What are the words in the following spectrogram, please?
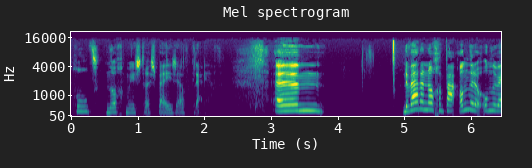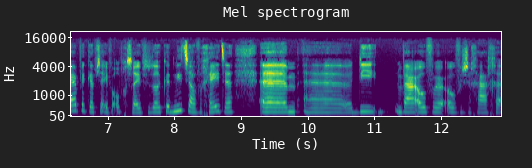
voelt, nog meer stress bij jezelf krijgt. Um, er waren nog een paar andere onderwerpen. Ik heb ze even opgeschreven, zodat ik het niet zou vergeten. Um, uh, die, waarover over ze graag, uh,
